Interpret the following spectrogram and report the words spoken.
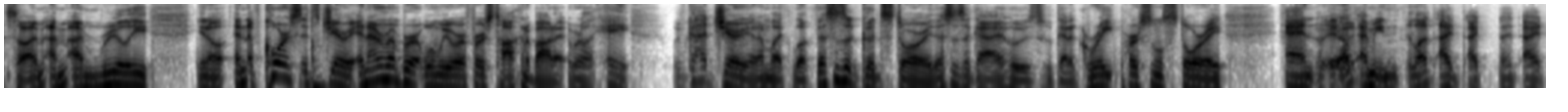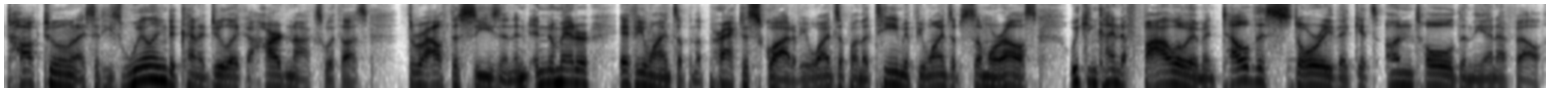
So I'm, I'm I'm really, you know, and of course it's Jerry. And I remember when we were first talking about it, we are like, hey, we've got Jerry, and I'm like, look, this is a good story. This is a guy who's who got a great personal story. And uh, Yep. I mean, I, I I I talked to him and I said he's willing to kind of do like a hard knocks with us throughout the season, and, and no matter if he winds up in the practice squad, if he winds up on the team, if he winds up somewhere else, we can kind of follow him and tell this story that gets untold in the NFL.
